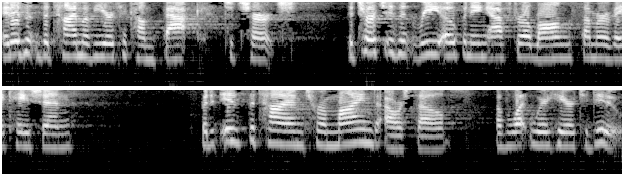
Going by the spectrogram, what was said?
It isn't the time of year to come back to church. The church isn't reopening after a long summer vacation, but it is the time to remind ourselves of what we're here to do.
